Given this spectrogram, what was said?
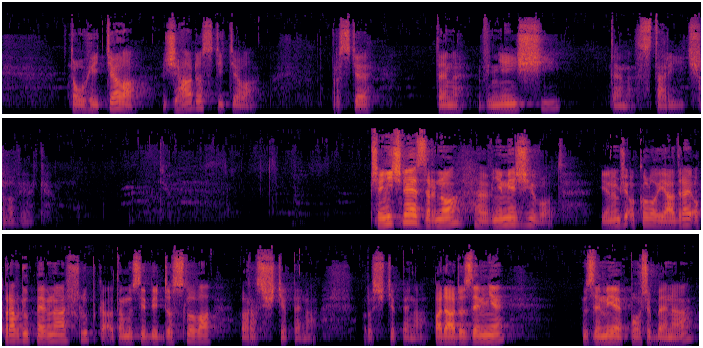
touhy těla, žádosti těla. Prostě ten vnější, ten starý člověk. Pšeničné zrno, v něm je život, jenomže okolo jádra je opravdu pevná šlubka a ta musí být doslova rozštěpena. Rozštěpena. Padá do země, v zemi je pohřbena,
